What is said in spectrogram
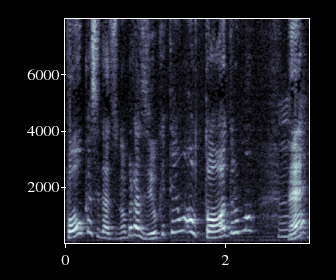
poucas cidades no Brasil que tem um autódromo Uhum. Né?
